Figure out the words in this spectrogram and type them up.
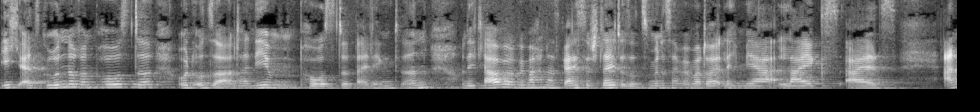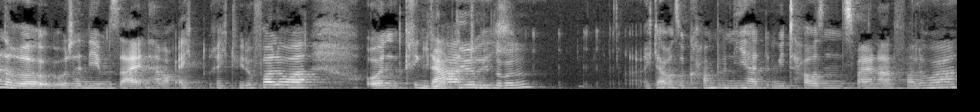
ich als Gründerin poste und unser Unternehmen postet bei LinkedIn. Und ich glaube, wir machen das gar nicht so schlecht. Also zumindest haben wir immer deutlich mehr Likes als andere Unternehmensseiten, haben auch echt recht viele Follower und kriegen Wie da durch, mittlerweile? Ich glaube, unsere Company hat irgendwie 1200 Follower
